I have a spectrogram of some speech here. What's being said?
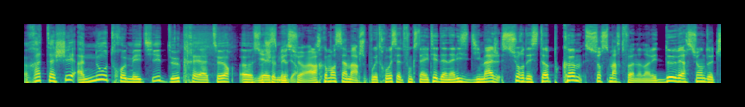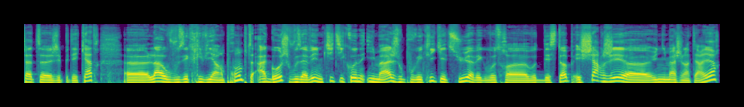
rattachés à notre métier de créateur euh, social media. Bien sûr. Alors comment ça marche? Vous pouvez trouver cette fonctionnalité d'analyse d'image sur desktop comme sur smartphone. Dans les deux versions de chat euh, GPT-4, là où vous écriviez un prompt, à gauche, vous avez une petite icône image. Vous pouvez cliquer dessus avec votre, votre desktop et charger une image à l'intérieur.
